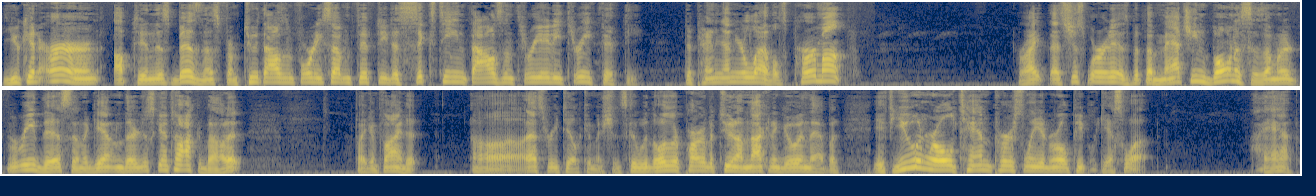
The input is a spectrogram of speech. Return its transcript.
You can earn up to in this business from 2047.50 to 16,383.50 depending on your levels per month right? That's just where it is. But the matching bonuses, I'm going to read this, and again, they're just going to talk about it, if I can find it. Uh, that's retail commissions, because those are part of it too, and I'm not going to go in that. But if you enroll 10 personally enrolled people, guess what? I have.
